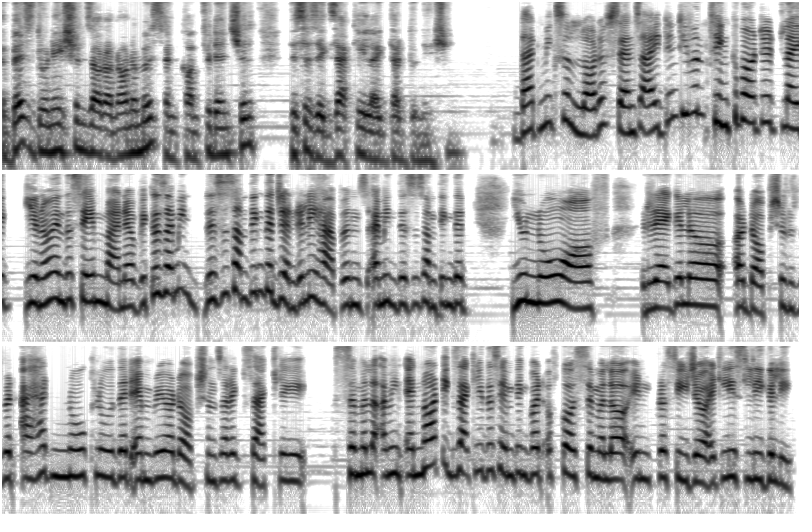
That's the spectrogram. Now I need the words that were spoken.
the best donations are anonymous and confidential. This is exactly like that donation that makes a lot of sense. I didn't even think about it like you know in the same manner because i mean this is something that generally happens. I mean this is something that you know of regular adoptions but i had no clue that embryo adoptions are exactly similar. I mean and not exactly the same thing but of course similar in procedure at least legally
